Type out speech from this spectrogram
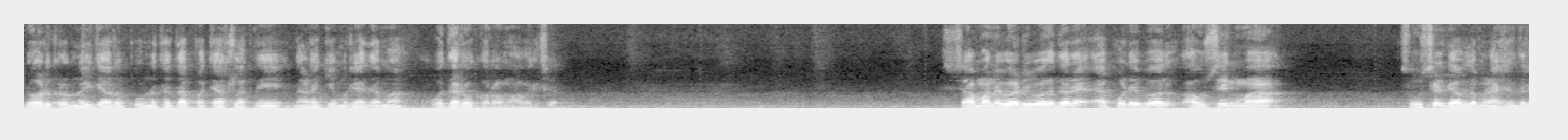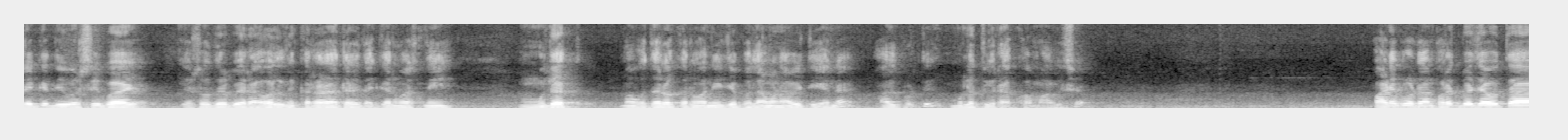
દોઢ કરોડનો ઇજારો પૂર્ણ થતાં પચાસ લાખની નાણાકીય મર્યાદામાં વધારો કરવામાં આવેલ છે. સામાન્ય વ્યવહાર વિભાગ દ્વારા એફોર્ડેબલ હાઉસિંગમાં સોશિયલ ડેવલપમેન્ટ આસિસ્ટન્ટ તરીકે દિવસીભાઈ યશોધરભાઈ રાવલની કરાર આધારિત અગિયાર માસની મુદતમાં વધારો કરવાની જે ભલામણ આવી હતી એને હાલ પૂરતી મુલતવી રાખવામાં આવી છે. પાણી પુરવઠામાં ફરજ બજાવતા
